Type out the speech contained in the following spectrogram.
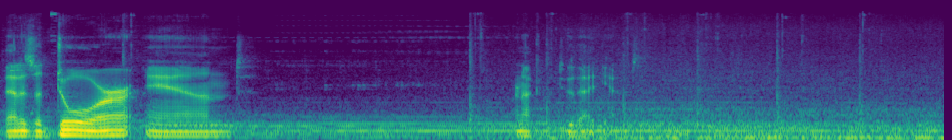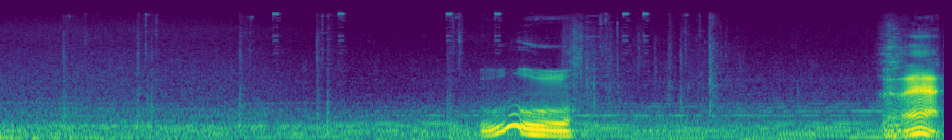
That is a door, and we're not going to do that yet. Ooh. Look at that.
